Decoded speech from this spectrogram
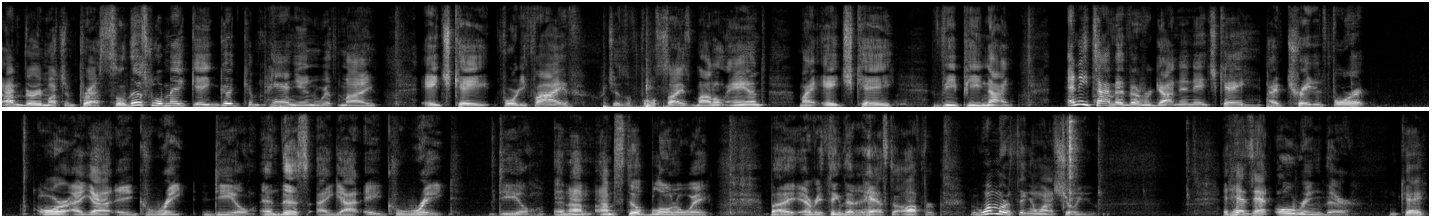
I'm very much impressed. So this will make a good companion with my HK45, which is a full-size model, and my HK VP9. Anytime I've ever gotten an HK, I've traded for it, or I got a great deal. And this, I got a great deal. And I'm, I'm still blown away by everything that it has to offer. One more thing I want to show you. It has that O-ring there, okay?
